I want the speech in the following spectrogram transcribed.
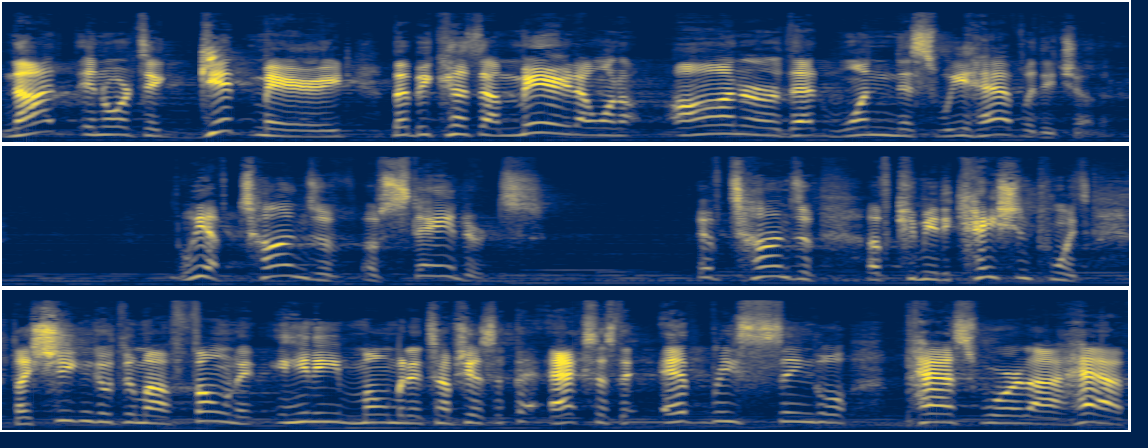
not in order to get married, but because I'm married, I want to honor that oneness we have with each other. We have tons of, of standards. Have tons of, of communication points. Like she can go through my phone at any moment in time. She has access to every single password I have.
